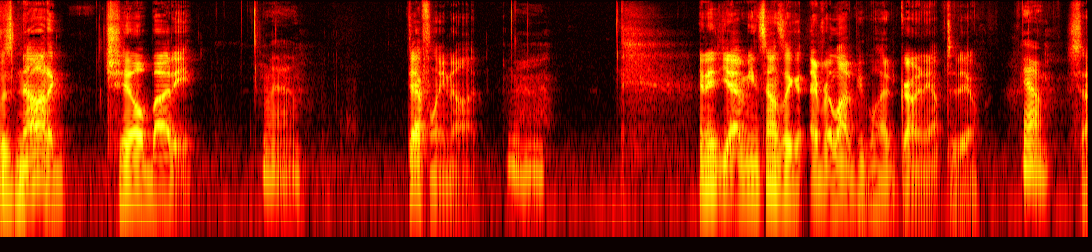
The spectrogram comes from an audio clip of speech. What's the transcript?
was not a chill buddy. Yeah. Definitely not. And it, yeah, I mean, it sounds like a lot of people had growing up to do. Yeah. So,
